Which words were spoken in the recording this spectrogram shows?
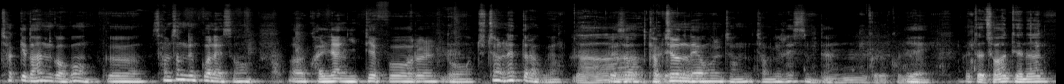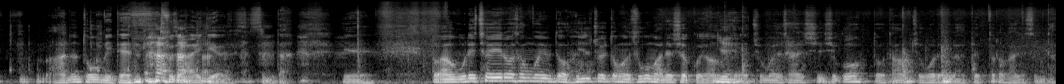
찾기도 한 거고 그 삼성증권에서 어, 관련 ETF를 또 추천을 했더라고요. 아, 그래서 겹치는 그래요? 내용을 정, 정리를 했습니다. 음, 그렇군요. 예. 하여튼 저한테는 많은 도움이 된 투자 아이디어였습니다. 예. 또 아, 우리 최일호 성모님도 일주일 동안 수고 많으셨고요. 예. 예, 주말 잘 쉬시고 또 다음 주 월요일 날 뵙도록 하겠습니다.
